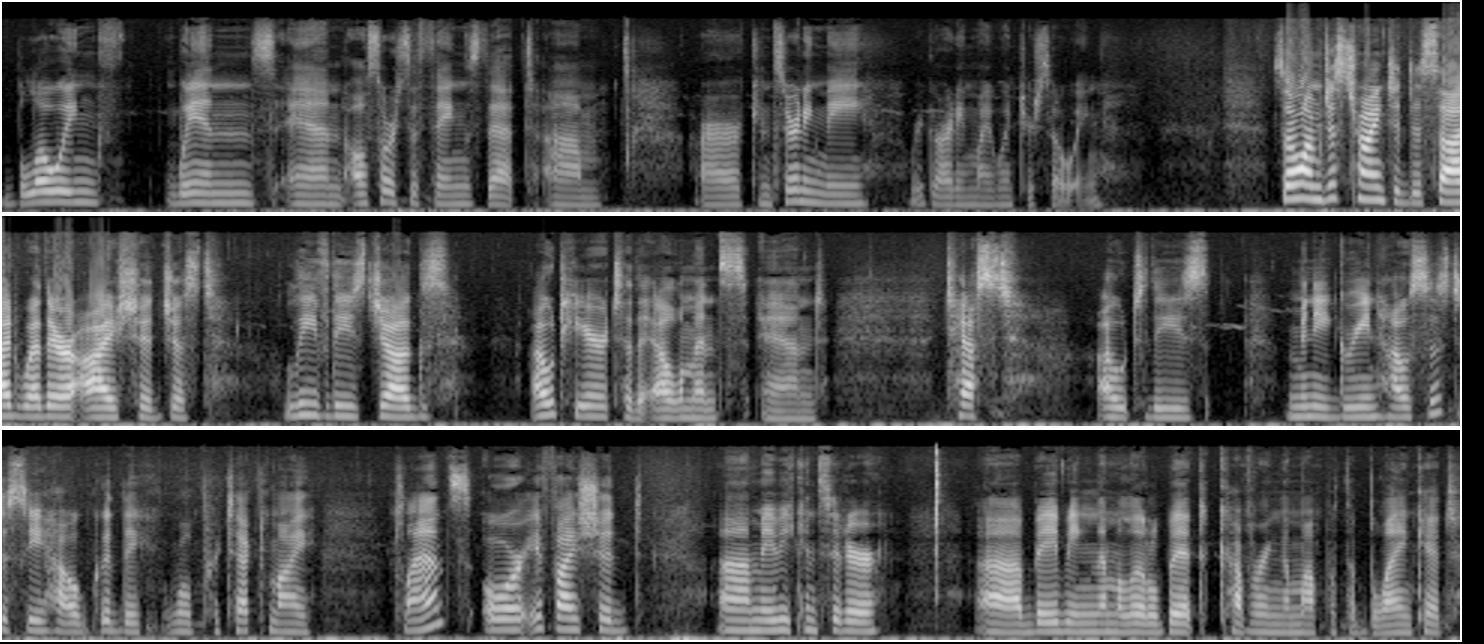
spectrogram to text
blowing winds and all sorts of things that um, are concerning me regarding my winter sowing. So I'm just trying to decide whether I should just leave these jugs out here to the elements and test out these mini greenhouses to see how good they will protect my plants or if I should uh, maybe consider uh, babying them a little bit, covering them up with a blanket,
